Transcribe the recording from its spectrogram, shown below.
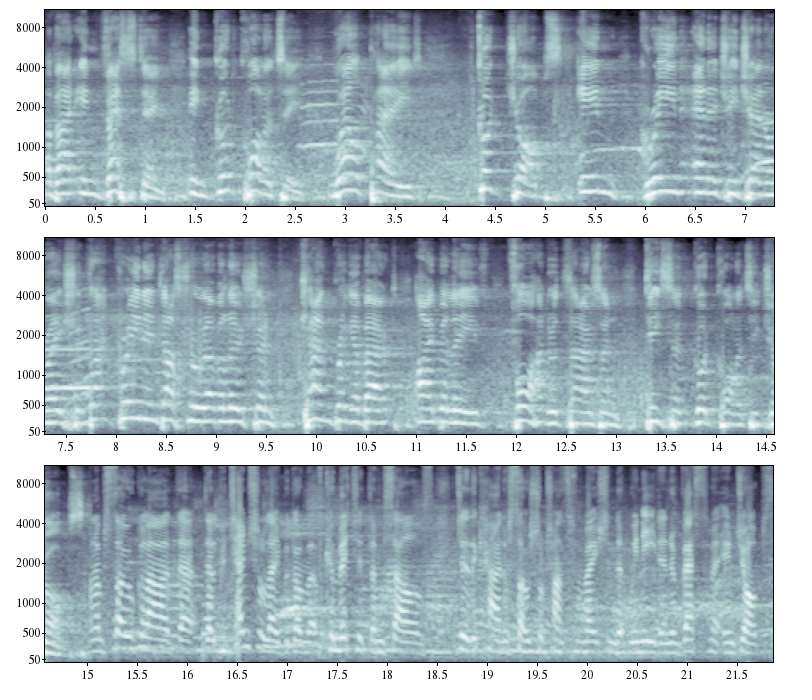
about investing in good quality, well paid, good jobs in green energy generation. That green industrial revolution can bring about, I believe, 400,000 decent, good quality jobs. And I'm so glad that the potential Labour government have committed themselves to the kind of social transformation that we need and investment in jobs.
